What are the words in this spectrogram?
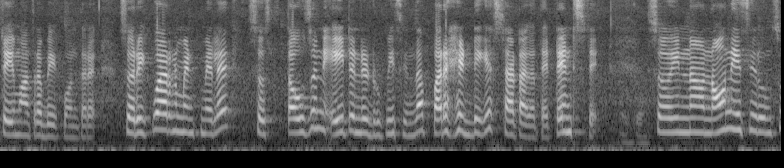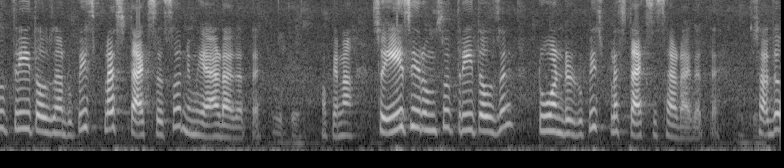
ಸ್ಟೇ ಮಾತ್ರ ಬೇಕು ಅಂತಾರೆ. ಸೊ ರಿಕ್ವೈರ್ಮೆಂಟ್ ಮೇಲೆ ಸೊ ತೌಸಂಡ್ ಏಯ್ಟ್ ಹಂಡ್ರೆಡ್ ರುಪೀಸಿಂದ ಪರ್ ಹೆಡ್ಡಿಗೆ ಸ್ಟಾರ್ಟ್ ಆಗುತ್ತೆ ಟೆಂಟ್ ಸ್ಟೇ ಸೊ ಇನ್ನು non A C rooms three thousand rupees plus taxes ನಿಮಗೆ ಆ್ಯಡ್ ಆಗುತ್ತೆ. ಓಕೆ ಓಕೆನಾ so A C rooms three thousand two hundred rupees plus taxes add ಆಗುತ್ತೆ. ಸೊ ಅದು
